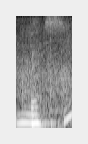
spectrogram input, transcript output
Merci.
